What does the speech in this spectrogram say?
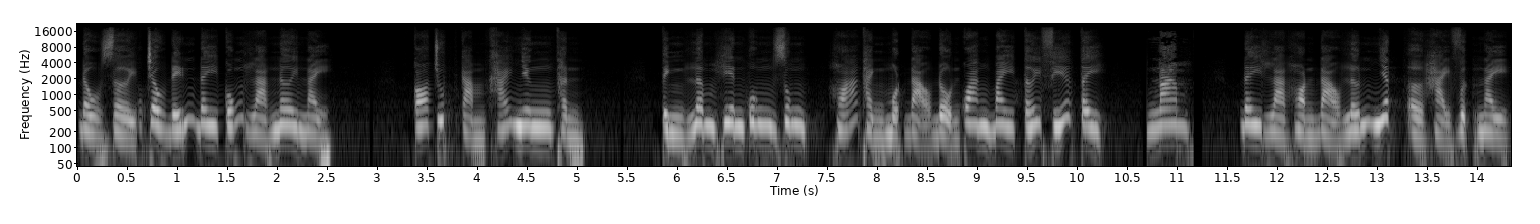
đầu rời châu đến đây cũng là nơi này. Có chút cảm khái nhưng thần. Tình Lâm Hiên ung dung, hóa thành một đảo độn quang bay tới phía tây. Nam. Đây là hòn đảo lớn nhất ở hải vực này.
